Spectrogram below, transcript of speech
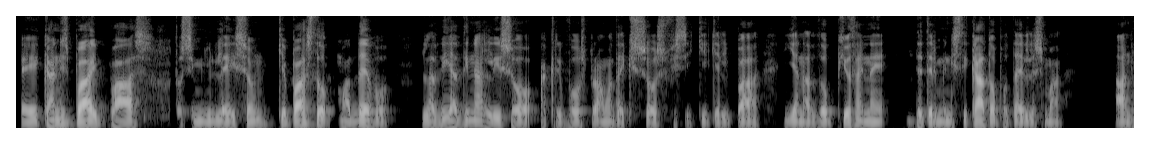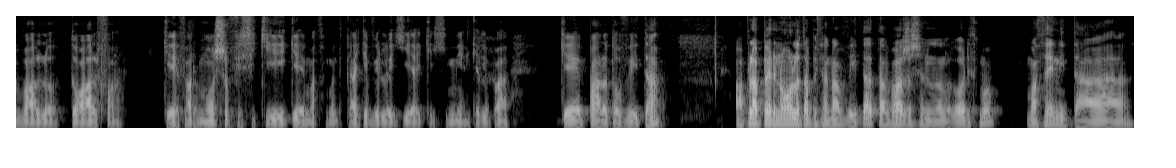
ε, κάνεις bypass το simulation και πας στο μαντεύω. Δηλαδή, αντί να λύσω ακριβώς πράγματα εξισώσεις, φυσική κλπ. για να δω ποιο θα είναι δετερμινιστικά το αποτέλεσμα αν βάλω το α και εφαρμόσω φυσική και μαθηματικά και βιολογία και χημεία κλπ και πάρω το Β. Απλά παίρνω όλα τα πιθανά Β, τα βάζω σε έναν αλγόριθμο, μαθαίνει τα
